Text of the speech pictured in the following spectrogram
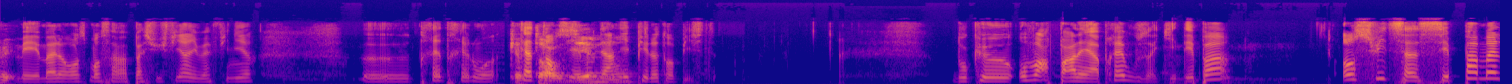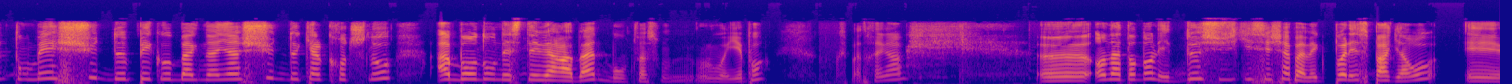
Oui. Mais malheureusement, ça va pas suffire. Il va finir euh, très très loin. 14e, 14e, dernier pilote en piste. Donc euh, on va en reparler après, vous inquiétez pas. Ensuite, ça s'est pas mal tombé. Chute de Peko Bagnaia, chute de Cal Crutchlow, abandon d'Estever Abad. Bon, de toute façon, on le voyait pas, donc c'est pas très grave. Euh, en attendant, les deux Suzuki s'échappent avec Paul Espargaro et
